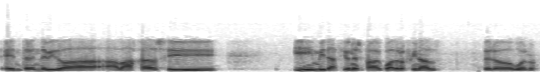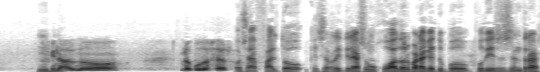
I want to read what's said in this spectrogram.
entren debido a, bajas y, invitaciones para el cuadro final. Pero bueno, al final no, no pudo ser. O sea, faltó que se retirase un jugador para que tú pudieses entrar.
